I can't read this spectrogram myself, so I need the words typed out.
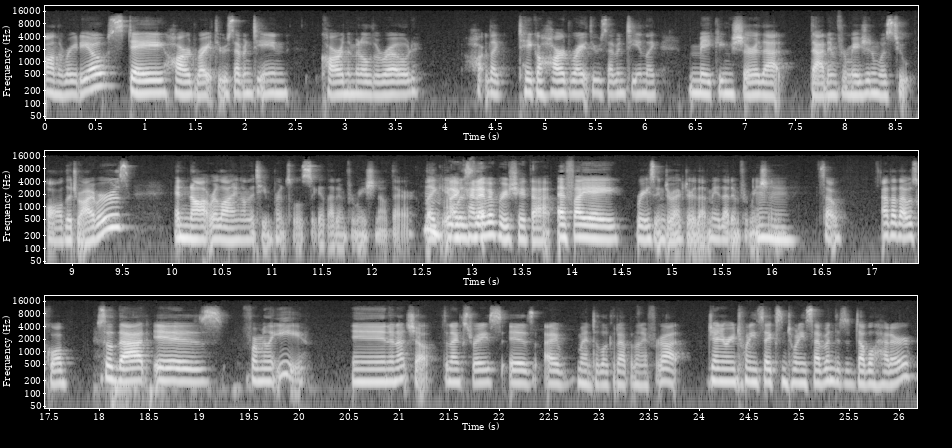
on the radio stay hard right through 17, car in the middle of the road, har- like take a hard right through 17, like making sure that that information was to all the drivers and not relying on the team principals to get that information out there. Like Hmm, it I was kind the of appreciate that. FIA racing director that made that information. Mhm. So I thought that was cool. So that is Formula E in a nutshell. The next race is I meant to look it up and then I forgot. January 26th and 27th is a double header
